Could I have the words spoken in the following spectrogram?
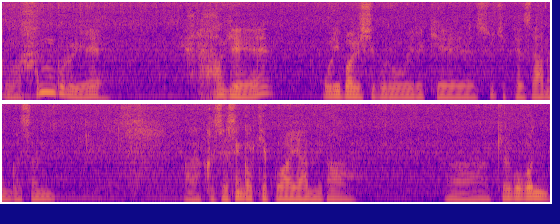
그 한 그루에 여러 개 오리발식으로 이렇게 수집해서 하는 것은 아, 글쎄 생각해 보아야 합니다. 아, 결국은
